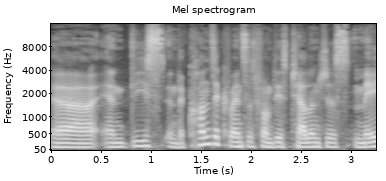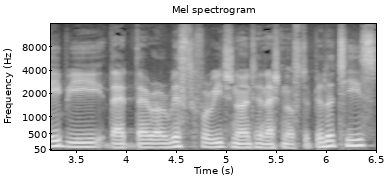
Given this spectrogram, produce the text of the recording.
Uh, and these and the consequences from these challenges may be that there are risks for regional and international stabilities,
